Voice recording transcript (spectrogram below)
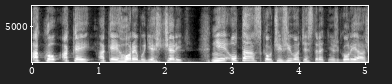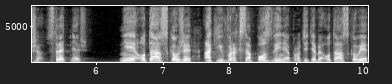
ako, akej, akej hore budeš čeliť. Nie je otázkou, či v živote stretneš Goliáša. Stretneš. Nie je otázkou, že aký vrch sa pozdvihne proti tebe, otázkou je,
